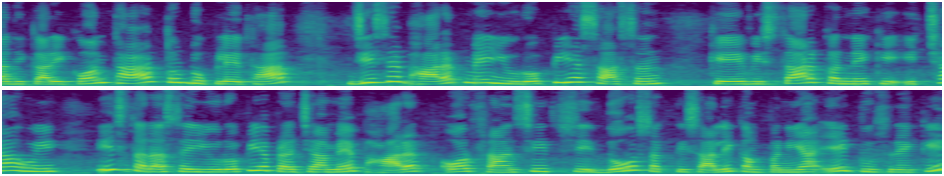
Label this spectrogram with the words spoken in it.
अधिकारी कौन था? तो डुप्ले था, जिसे भारत में यूरोपीय शासन के विस्तार करने की इच्छा हुई। इस तरह से यूरोपीय प्रजा में भारत और फ्रांसीसी दो शक्तिशाली कंपनियाँ एक दूसरे की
